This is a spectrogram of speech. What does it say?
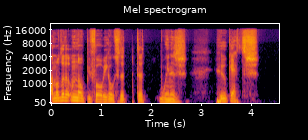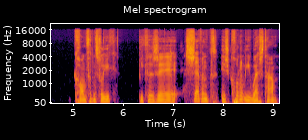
another little note before we go to the the winners: who gets Conference League? because uh, seventh is currently West Ham.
